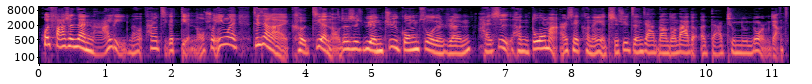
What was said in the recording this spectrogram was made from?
会发生在哪里呢？它有几个点哦，说因为接下来可见哦，就是远距工作的人还是很多嘛，而且可能也持续增加当中，大家都 adapt to new norm 这样子，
